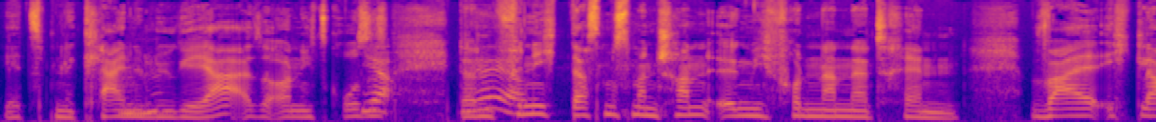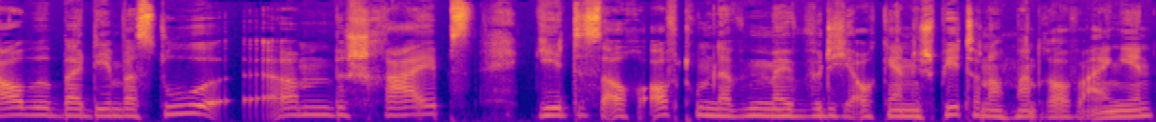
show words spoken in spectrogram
jetzt eine kleine Lüge, ja, also auch nichts Großes, Ja. dann Ja, ja. finde ich, das muss man schon irgendwie voneinander trennen. Weil ich glaube, bei dem, was du ähm, beschreibst, geht es auch oft drum, da würde ich auch gerne später nochmal drauf eingehen,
